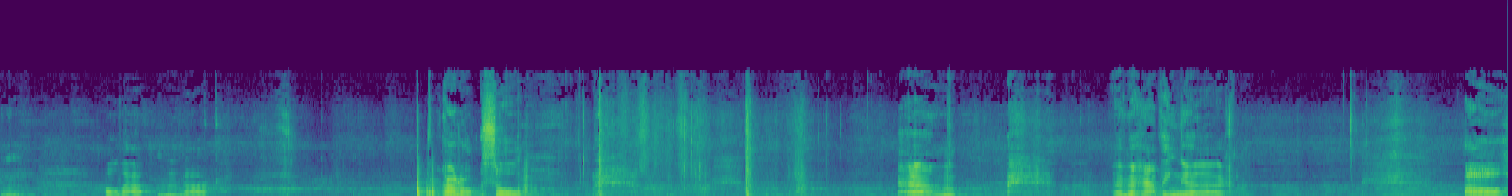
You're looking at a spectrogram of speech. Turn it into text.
and all that, and uh, I don't know. So Um, I'm having a. Oh,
